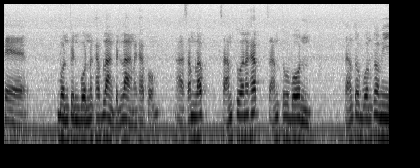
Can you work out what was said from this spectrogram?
แต่บนเป็นบนนะครับ ล่างเป็นล่างนะครับ ผมอ่าสำหรับสามตัวนะครับสามตัวบนสามตัวบนก็มี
